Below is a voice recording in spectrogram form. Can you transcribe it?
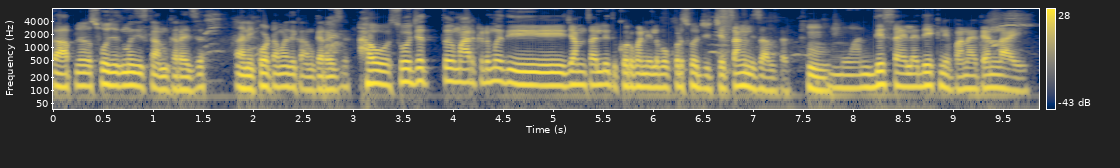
का आपल्याला सोजत मध्येच काम करायचं आणि कोटामध्ये काम करायचं? हो सोजत मार्केटमध्ये जाम चालली होती कुर्बानीला बोकड सोजतचे चांगले चालतात. आणि दिसायला देखणेपणा त्यांना आहे. हम्म.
